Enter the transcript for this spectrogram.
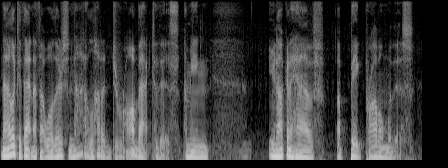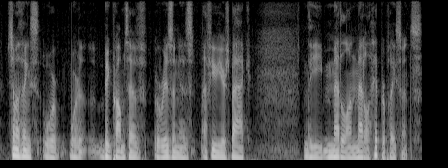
Now I looked at that and I thought, well, there's not a lot of drawback to this. I mean, you're not going to have a big problem with this. Some of the things where where big problems have arisen is a few years back, the metal on metal hip replacements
